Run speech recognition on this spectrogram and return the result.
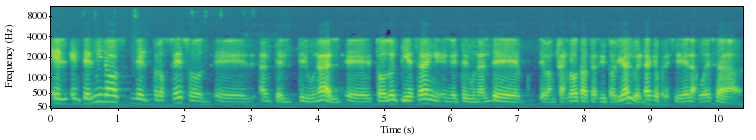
en términos del proceso eh, ante el tribunal, eh, todo empieza en el tribunal de de bancarrota territorial, ¿verdad?, que preside la jueza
